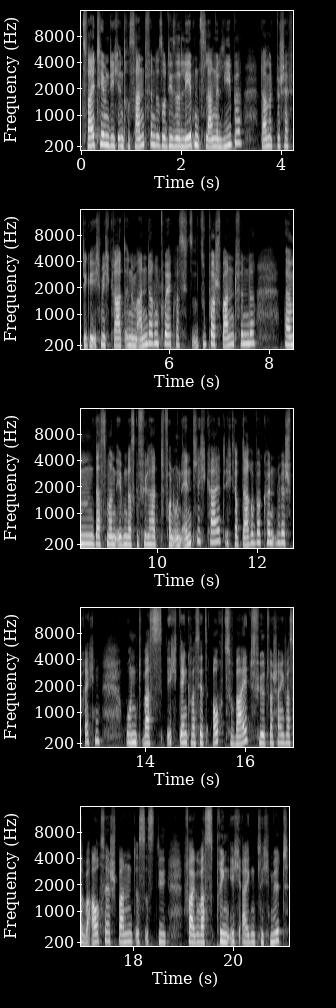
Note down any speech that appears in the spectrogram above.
zwei Themen, die ich interessant finde. So diese lebenslange Liebe. Damit beschäftige ich mich gerade in einem anderen Projekt, was ich super spannend finde. Ähm, dass man eben das Gefühl hat von Unendlichkeit. Ich glaube, darüber könnten wir sprechen. Und was ich denke, was jetzt auch zu weit führt, wahrscheinlich, was aber auch sehr spannend ist, ist die Frage, was bringe ich eigentlich mit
